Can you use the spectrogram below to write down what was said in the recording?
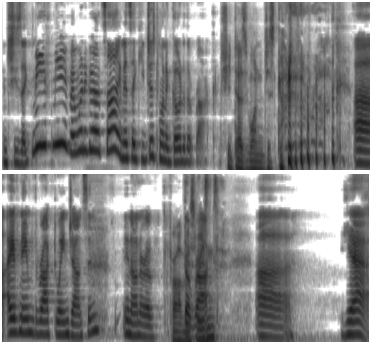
And she's like, Meef, Meef, I want to go outside. And it's like, you just want to go to the rock. She does want to just go to the rock Uh, I have named the rock Dwayne Johnson in honor of for obvious Rock. reasons. Yeah.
